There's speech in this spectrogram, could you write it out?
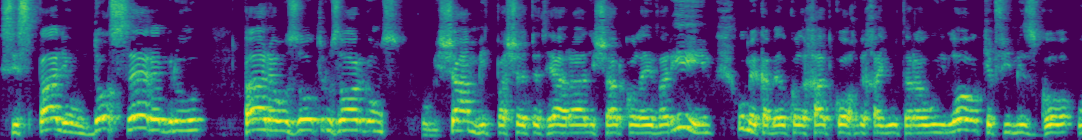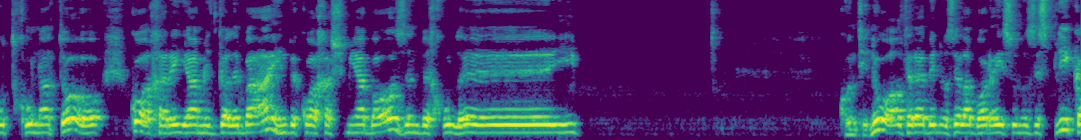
se espalham do cérebro para os outros órgãos. ומשם מתפשטת הערה לשאר כל האיברים, ומקבל כל אחד כוח וחיות הראוי לו, כפי מזגו ותכונתו, כוח הראייה מתגלה בעין, וכוח השמיעה באוזן וכולי. Continua, Alter Rebbe nos elabora isso, nos explica,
